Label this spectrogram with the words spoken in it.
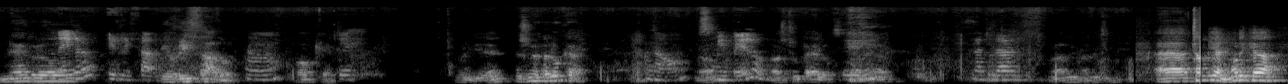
negro. Negro y rizado. Y rizado. Uh Ok. Muy bien. ¿Es una peluca? No, es mi pelo. No es tu pelo. Sí. Natural. Vale, vale. Uh, también, Mónica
